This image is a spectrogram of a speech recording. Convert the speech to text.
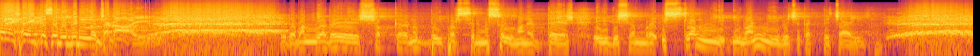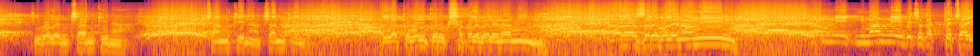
বাড়ি খাইতেছে বিভিন্ন জায়গায়। এটা বাংলাদেশ শতকরা নব্বই পার্সেন্ট মুসলমানের দেশ। এই দেশে আমরা ইসলাম নিয়ে, ইমান নিয়ে বেঁচে থাকতে চাই। কি বলেন, চান কিনা? চান কিনা? চান কিনা? আল্লাহ কবুল করুক, সকলে বলেন আমিন। আর বলেন আমিন। নিয়ে ইমান নিয়ে বেঁচে থাকতে চাই,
